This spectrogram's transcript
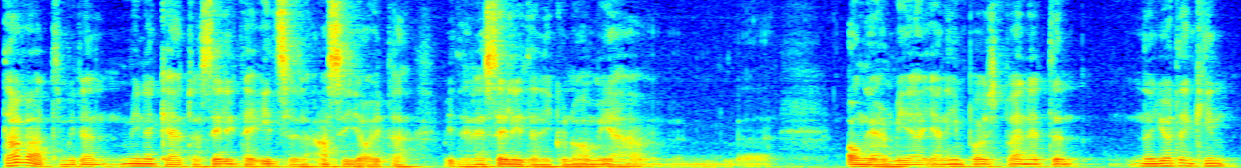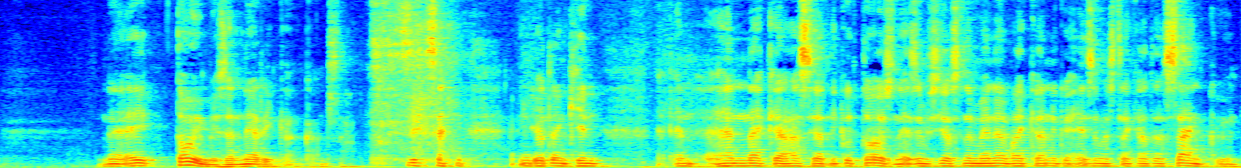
tavat, miten minä käytän selitä itselleen asioita, miten hän selitä niin omia äh, ongelmia ja niin poispäin, että ne jotenkin ne ei toimi sen Nerikan kanssa. Siis hän jotenkin, hän, hän näkee asiat niin toisen. Esimerkiksi jos ne menee vaikka niin ensimmäistä kertaa sänkyyn,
